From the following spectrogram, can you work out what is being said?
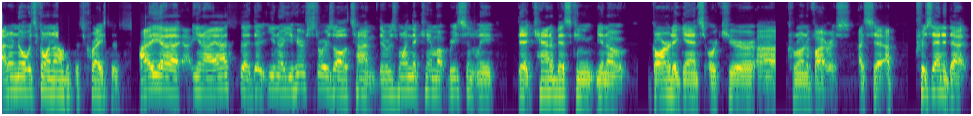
I don't know what's going on with this crisis. I, uh, you know, I asked, uh, there, you know, you hear stories all the time. There was one that came up recently that cannabis can, you know, guard against or cure uh, coronavirus. I said, I presented that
